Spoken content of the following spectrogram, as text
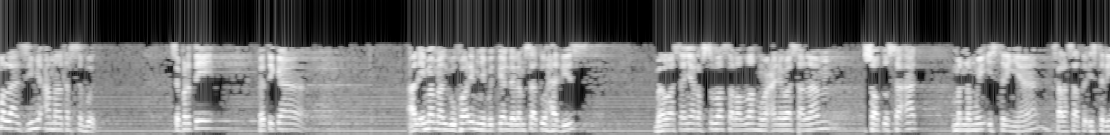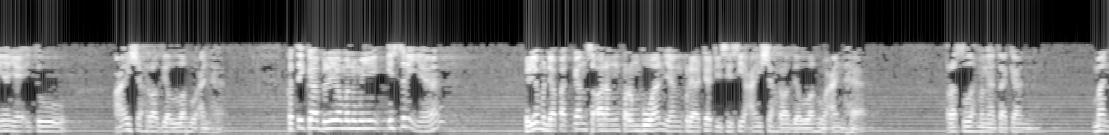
melazimi amal tersebut. Seperti ketika Al-Imam Al-Bukhari menyebutkan dalam satu hadis bahwasanya Rasulullah sallallahu alaihi wasallam suatu saat menemui istrinya, salah satu istrinya yaitu Aisyah radhiyallahu anha. Ketika beliau menemui istrinya, beliau mendapatkan seorang perempuan yang berada di sisi Aisyah radhiyallahu anha. Rasulullah mengatakan, "Man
